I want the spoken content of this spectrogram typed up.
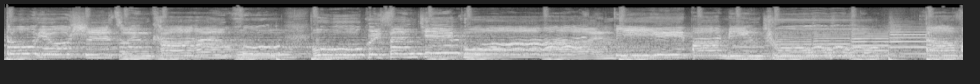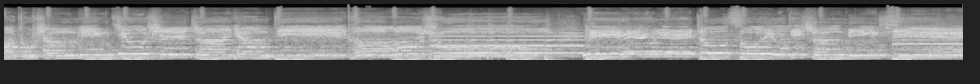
都有师尊看护不归三界观地狱把命除打发出生命就是这样的的生命显。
